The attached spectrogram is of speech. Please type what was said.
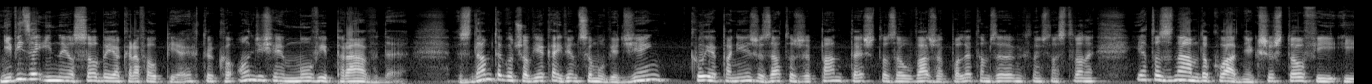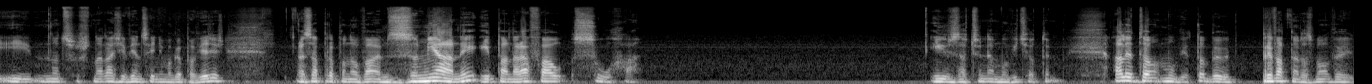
Nie widzę innej osoby jak Rafał Piech, tylko on dzisiaj mówi prawdę. Znam tego człowieka i wiem, co mówię. Dziękuję, panie Jerzy, za to, że pan też to zauważa. Polecam zerknąć na stronę. Ja to znam dokładnie, Krzysztof, i, i, i no cóż, na razie więcej nie mogę powiedzieć. Zaproponowałem zmiany i pan Rafał słucha i już zaczyna mówić o tym. Ale to, mówię, to były prywatne rozmowy.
